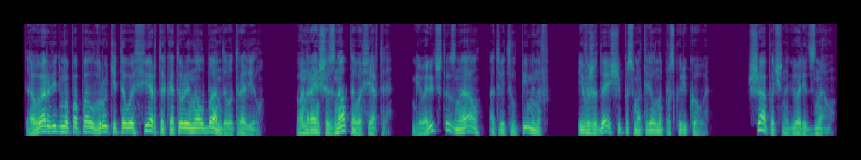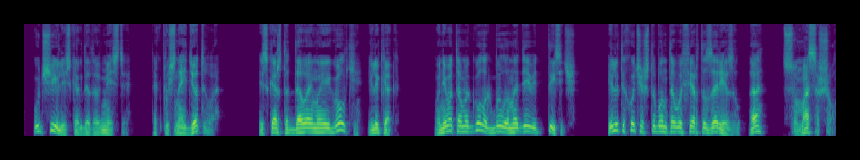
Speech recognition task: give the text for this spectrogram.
Товар, видимо, попал в руки того Ферта, который Налбандова травил. Он раньше знал того Ферта? Говорит, что знал, — ответил Пименов и выжидающе посмотрел на Проскурякова. Шапочно, говорит, знал. Учились когда-то вместе. Так пусть найдет его. И скажет, отдавай мои иголки, или как? У него там иголок было на девять тысяч. Или ты хочешь, чтобы он того ферта зарезал, а? С ума сошел?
